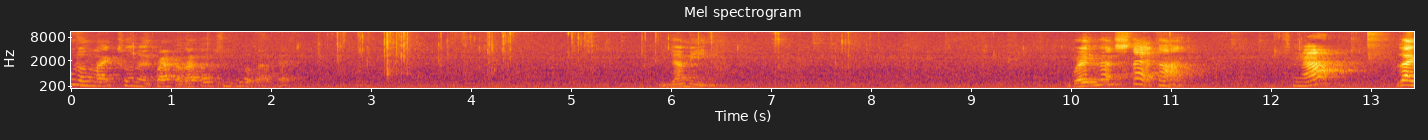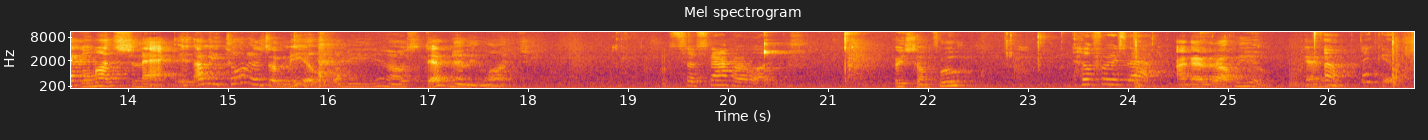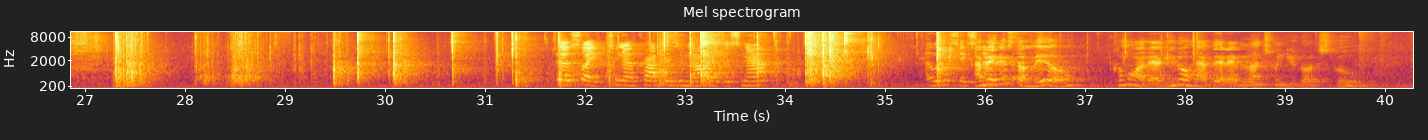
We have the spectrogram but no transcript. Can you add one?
Who don't like tuna and crackers? I thought you knew about that. Yummy. Great lunch snack, huh? Not. Like lunch snack. I mean, tuna is a meal. I mean, you know, it's definitely lunch. So snack or lunch? Eat some fruit. Who fruit is that? I got it out for you. And Oh, thank you. Just like tuna crackers and that as a snack. I wouldn't say snack. I mean, it's a meal. Come on now. You don't have that at lunch when you go to school.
